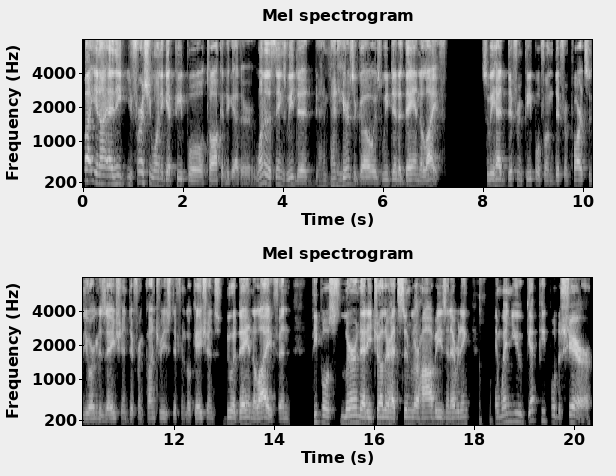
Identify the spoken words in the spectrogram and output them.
Well, you know, I think you first you want to get people talking together. One of the things we did many years ago is we did a day in the life. So we had different people from different parts of the organization, different countries, different locations, do a day in the life. And people learned that each other had similar hobbies and everything. And when you get people to share,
